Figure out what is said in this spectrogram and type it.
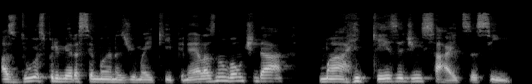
as duas primeiras semanas de uma equipe, né, elas não vão te dar uma riqueza de insights, assim,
